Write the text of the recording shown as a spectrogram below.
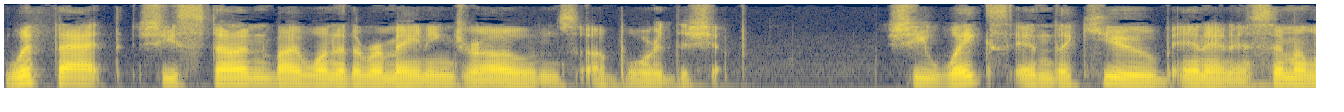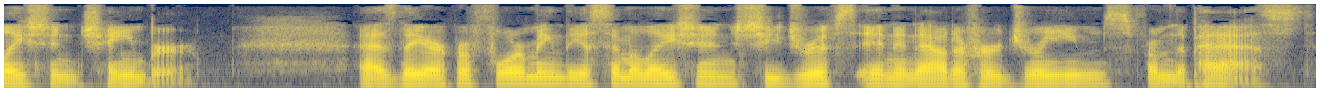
With that, she's stunned by one of the remaining drones aboard the ship. She wakes in the cube in an assimilation chamber. As they are performing the assimilation, she drifts in and out of her dreams from the past.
